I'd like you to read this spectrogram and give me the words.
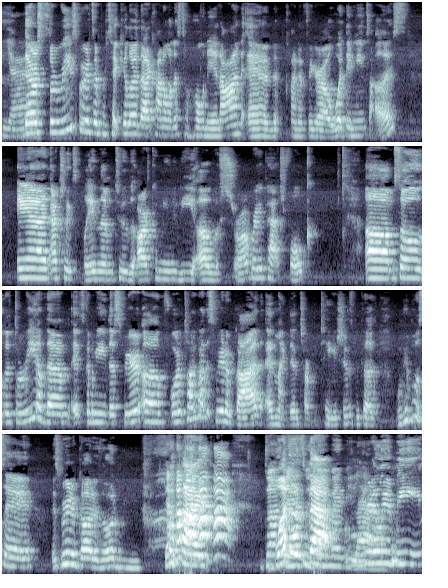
Yeah. There's three spirits in particular that I kind of want us to hone in on and kind of figure out what they mean to us and actually explain them to the, our community of Strawberry Patch folk. Um, so the three of them, it's gonna be the spirit of. we're talking about the spirit of God and like the interpretations because when people say the spirit of God is on me, like, Don't- what does that don't make me laugh. really mean?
